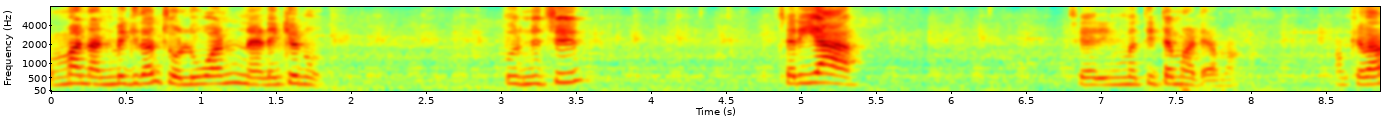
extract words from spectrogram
அம்மா நன்மைக்கு தான் சொல்லுவான்னு நினைக்கணும். புரிஞ்சுச்சு? சரியா? சரி இனிமே திட்ட மாட்டேன் அம்மா. ஓகேவா?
